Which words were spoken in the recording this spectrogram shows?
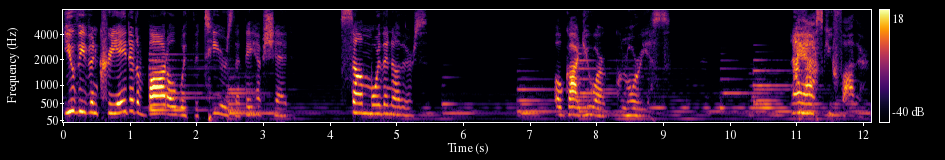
you've even created a bottle with the tears that they have shed. Some more than others. Oh God, you are glorious. And I ask you, Father,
